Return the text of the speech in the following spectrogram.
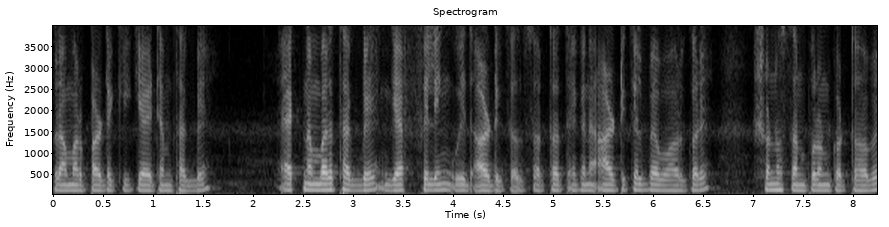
গ্রামার পার্টে কী কী আইটেম থাকবে। এক নম্বরে থাকবে গ্যাপ ফিলিং উইথ আর্টিকেলস অর্থাৎ এখানে আর্টিকেল ব্যবহার করে শূন্যস্থান পূরণ করতে হবে।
